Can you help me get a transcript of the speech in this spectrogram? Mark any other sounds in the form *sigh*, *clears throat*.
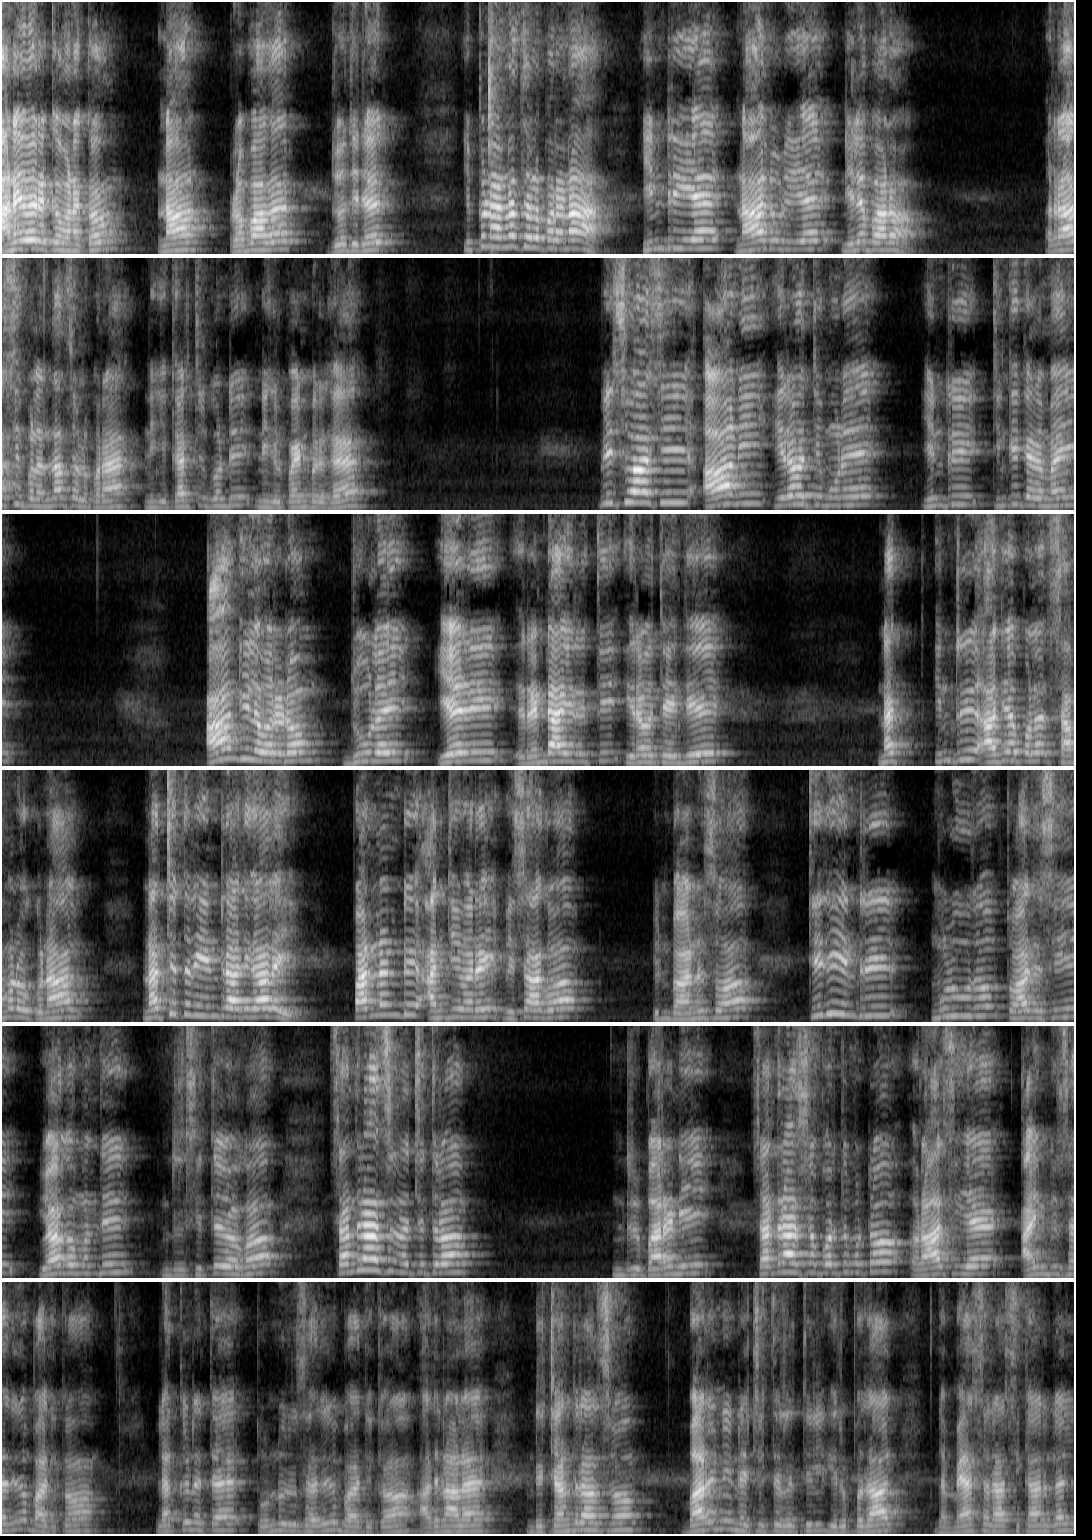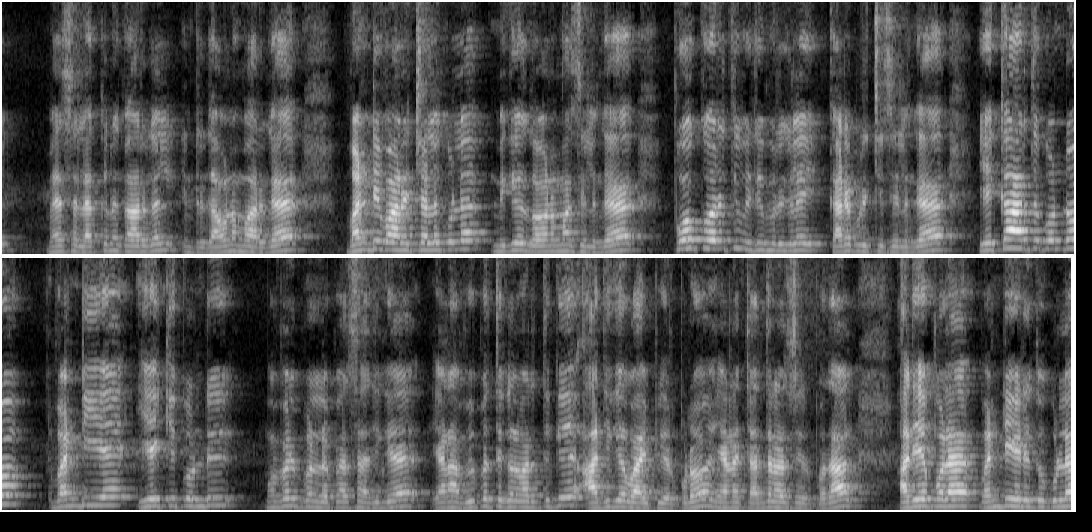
அனைவருக்கும் வணக்கம். நான் பிரபாகர் ஜோதிடர். இப்போ நான் என்ன சொல்ல போகிறேன்னா இன்றைய நாளுடைய நிலப்பாடம். ராசி பலன் தான் சொல்ல போகிறேன் நீங்கள் கருத்தில் கொண்டு நீங்கள் பயன்பெறுங்க. விஸ்வாசி ஆணி இருபத்தி மூணு இன்று திங்கட்கிழமை ஆங்கில வருடம் ஜூலை ஏழு ரெண்டாயிரத்தி இருபத்தைந்து. நத் இன்று அதே போல் சமநோக்கு நாள். நட்சத்திரம் இன்று அதிகாலை பன்னெண்டு அஞ்சு வரை விசாகம் பின்பு அனுசம் திதி இன்று முழுவதும் துவாதசி யோகம் வந்து இன்று சித்த யோகம் சந்திராசன நட்சத்திரம் இன்று பரணி. சந்திராசனம் பொறுத்த மட்டும் ராசியை ஐம்பது சதவீதம் பாதிக்கும். லக்னத்தை தொண்ணூறு சதவீதம் பாதிக்கும். அதனால் இன்று சந்திராசனம் பரணி நட்சத்திரத்தில் இருப்பதால் இந்த மேச ராசிக்காரர்கள் மேச லக்னக்காரர்கள் இன்று கவனமாக இருக்க வண்டி வாகன செல்லக்குள்ள மிக கவனமாக செல்லுங்கள் போக்குவரத்து விதிமுறைகளை கடைபிடிச்சு செல்லுங்க. எக்காரத்தை கொண்டும் வண்டியை இயக்கி கொண்டு மொபைல் ஃபோனில் பேசாதீங்க. ஏன்னா விபத்துகள் வரத்துக்கு அதிக வாய்ப்பு ஏற்படும். ஏன்னா சந்திராசி இருப்பதால் அதே போல் வண்டி எடுக்கக்குள்ள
